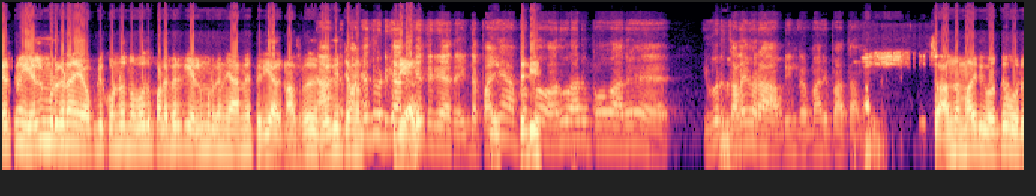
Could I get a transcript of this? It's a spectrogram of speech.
ஏற்கனவே எல்முருகனை எப்படி கொண்டு வந்த போது பல பேருக்கு எல்முருகன் யாருன்னு தெரியாது. நான் சொல்றது வெகு தெரியாது. இந்த பையன் வருவாரு போவாரு இவர் தலைவரா அப்படின்ற மாதிரி பார்த்தாங்க. சோ அந்த மாதிரி வந்து ஒரு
